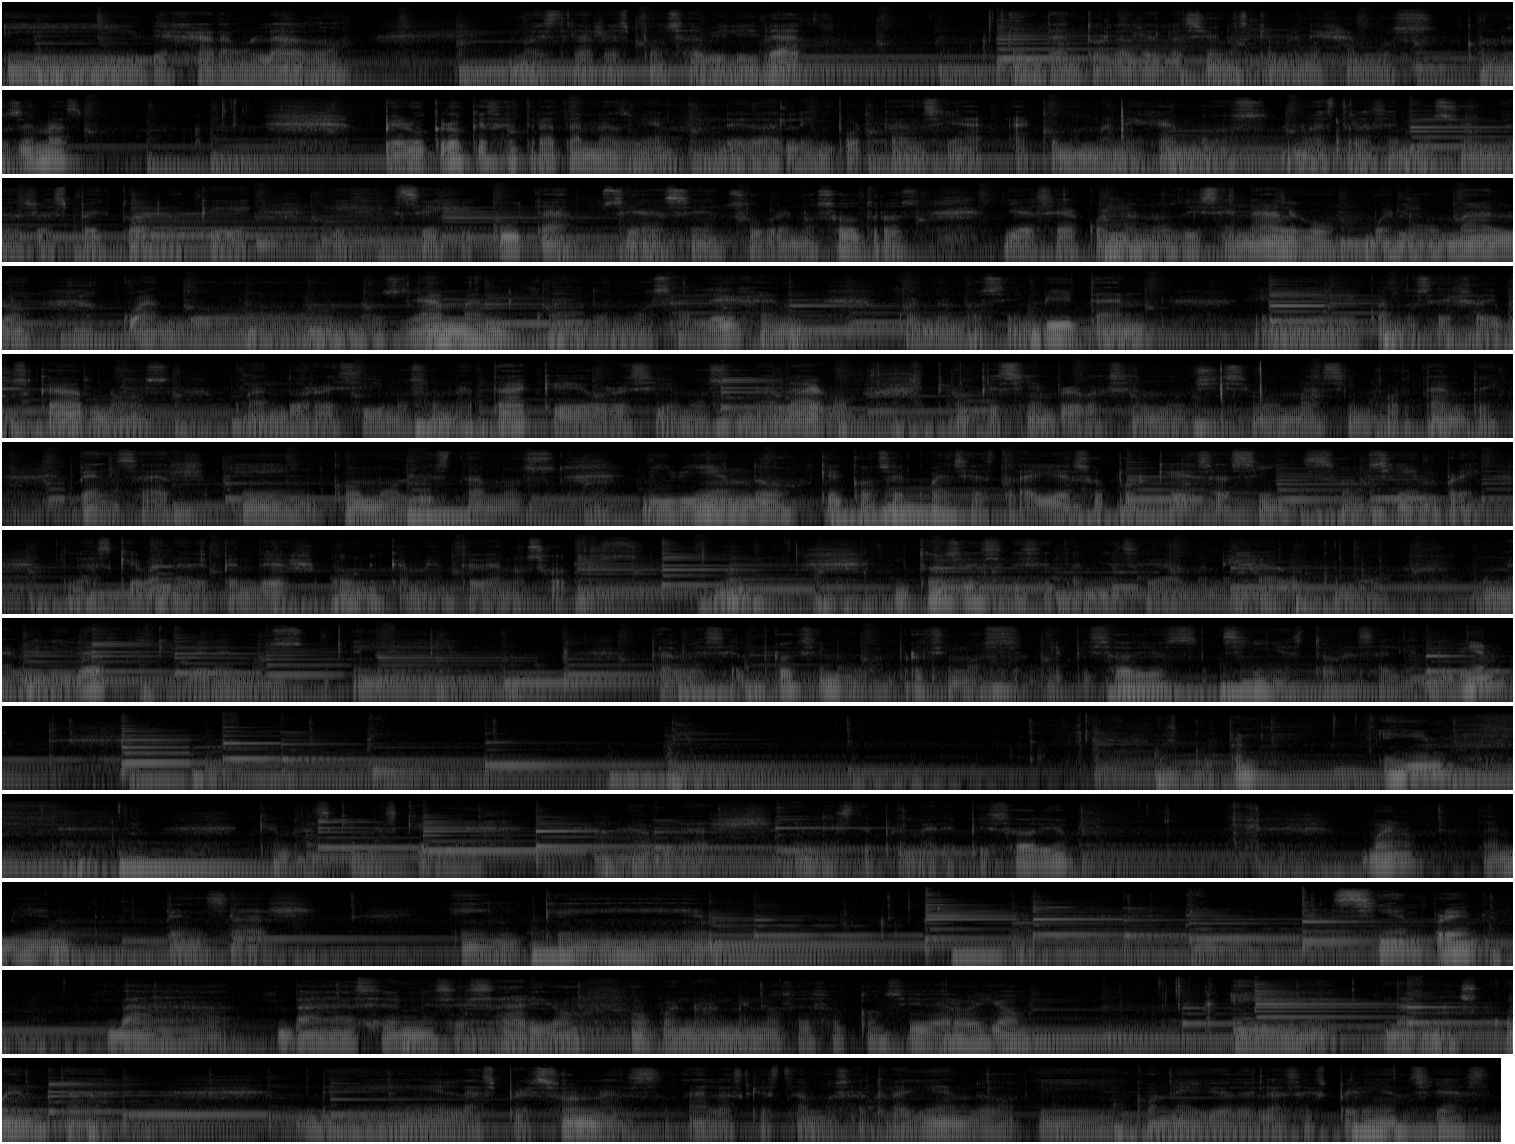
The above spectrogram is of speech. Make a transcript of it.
y dejar a un lado nuestra responsabilidad en tanto las relaciones que manejamos con los demás pero creo que se trata más bien de darle importancia a cómo manejamos nuestras emociones respecto a lo que se ejecuta, se hace sobre nosotros, ya sea cuando nos dicen algo, bueno o malo, cuando nos llaman, cuando nos alejan, cuando nos invitan, eh, cuando se deja de buscarnos, cuando recibimos un ataque o recibimos un halago, creo que siempre va a ser muchísimo más importante pensar en cómo lo estamos viviendo, qué consecuencias trae eso, porque es así, son siempre las que van a depender únicamente de nosotros, ¿no? Entonces ese también será manejado como una habilidad que veremos en tal vez el próximo o en próximos episodios, si esto va saliendo bien. Episodio. Bueno, también pensar en que siempre va, va a ser necesario, o bueno, al menos eso considero yo, eh, darnos cuenta de las personas a las que estamos atrayendo y con ello de las experiencias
